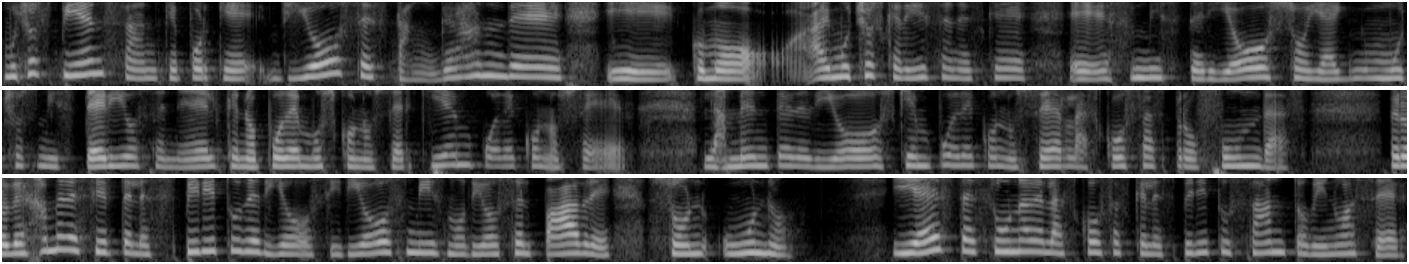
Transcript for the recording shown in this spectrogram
Muchos piensan que porque Dios es tan grande y como hay muchos que dicen es que es misterioso y hay muchos misterios en Él que no podemos conocer. ¿Quién puede conocer la mente de Dios? ¿Quién puede conocer las cosas profundas? Pero déjame decirte, el Espíritu de Dios y Dios mismo, Dios el Padre, son uno. Y esta es una de las cosas que el Espíritu Santo vino a hacer.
